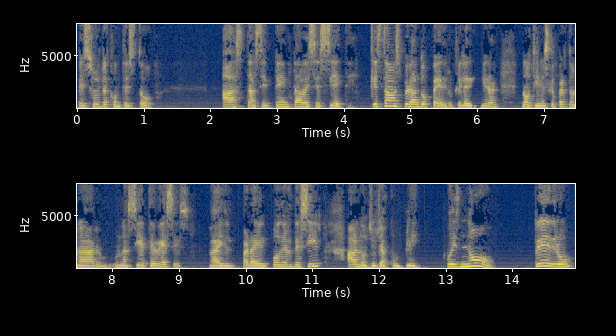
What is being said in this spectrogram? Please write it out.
Jesús le contestó, hasta 70 veces 7. ¿Qué estaba esperando Pedro? Que le dijeran, no, tienes que perdonar unas siete veces él, para él poder decir, ah, no, yo ya cumplí. Pues no, Pedro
